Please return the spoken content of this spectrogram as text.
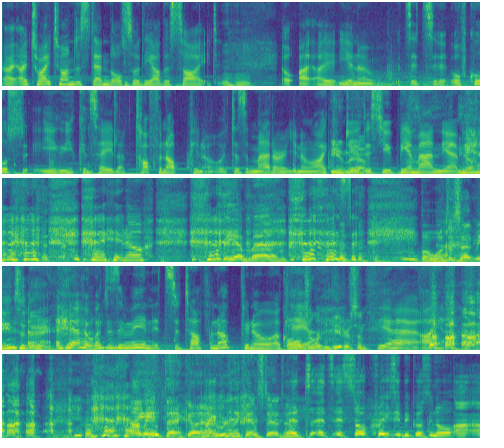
I, I try to understand also the other side. Mm-hmm. I, I, you know, it's it's uh, of course you, you can say like toughen up. You know, it doesn't matter. You know, I can a do man. this. You be a man. Yeah. you know. Be a man. But what does that mean today? Yeah. What does it mean? It's to toughen up. You know. Call Okay. Jordan Peterson. Yeah. I, I, hate that guy. I really can't stand him. It's, it's, it's so crazy because you know I, I,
